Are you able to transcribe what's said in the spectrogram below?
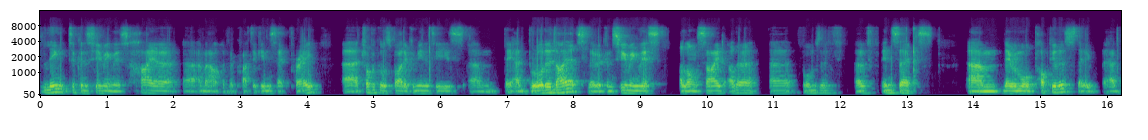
linked to consuming this higher uh, amount of aquatic insect prey, uh, tropical spider communities, um, they had broader diets. They were consuming this alongside other uh, forms of, of insects. Um, they were more populous. They had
